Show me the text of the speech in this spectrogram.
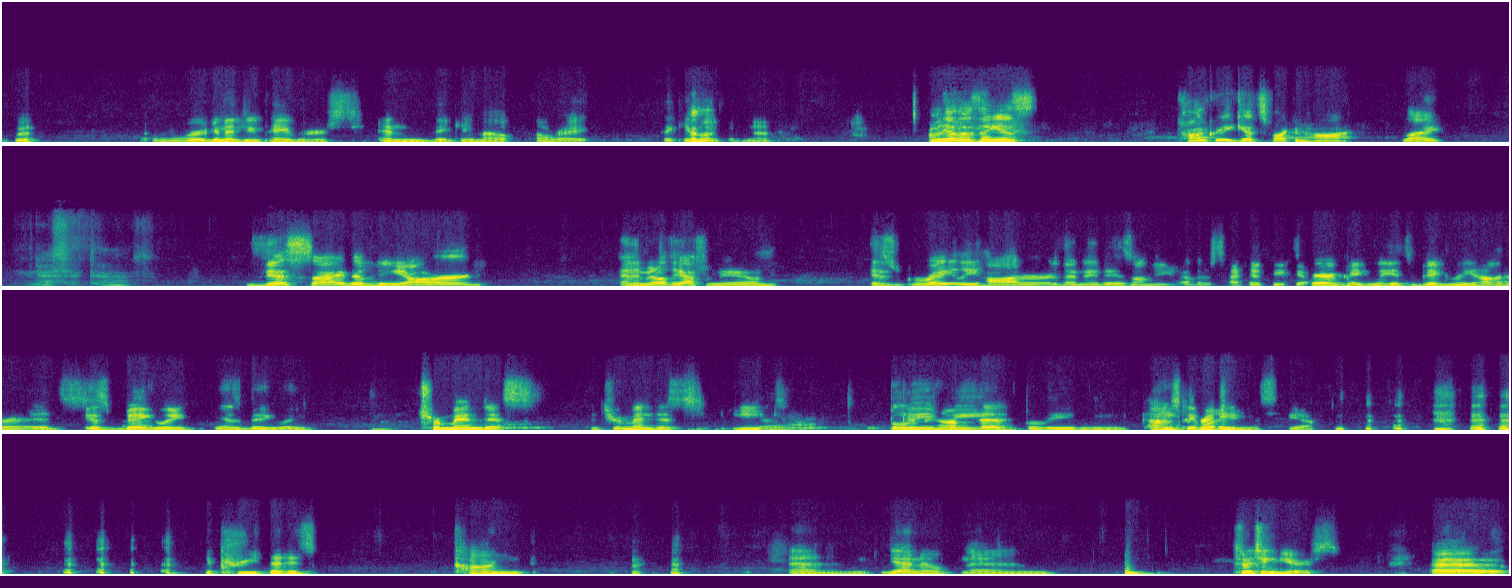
We're gonna do pavers, and they came out all right. They came And- out good enough. And the other thing is, concrete gets fucking hot. Like Yes, it does. This side of the yard in the middle of the afternoon is greatly hotter than it is on the other side of the yard. Very bigly, it's bigly hotter. It's Is bigly, is bigly, tremendous. the tremendous heat. Believe me, the believe me. I'm a stable concrete. genius. Yeah. the creed that is con um yeah no um switching gears. Uh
